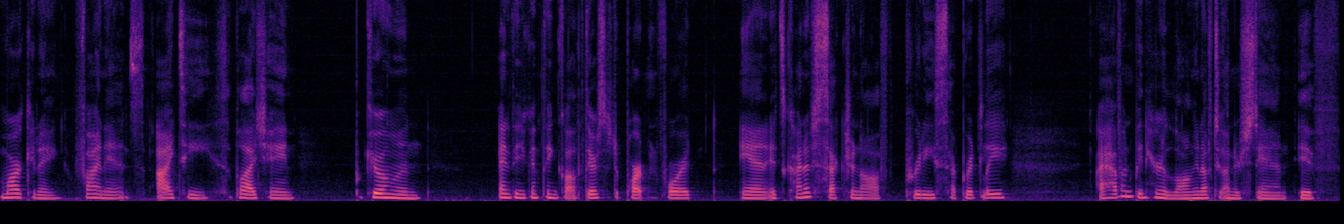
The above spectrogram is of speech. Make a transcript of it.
marketing, finance, IT, supply chain, procurement, anything you can think of. There's a department for it, and it's kind of sectioned off pretty separately. I haven't been here long enough to understand if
